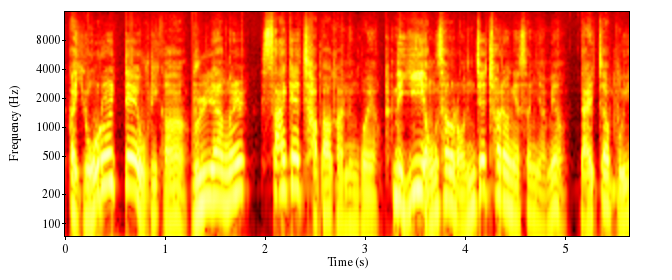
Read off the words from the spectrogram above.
그러니까 요럴 때 우리가 물량을 싸게 잡아가는 거예요. 근데 이 영상을 언제 촬영했었냐면 날짜 보이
